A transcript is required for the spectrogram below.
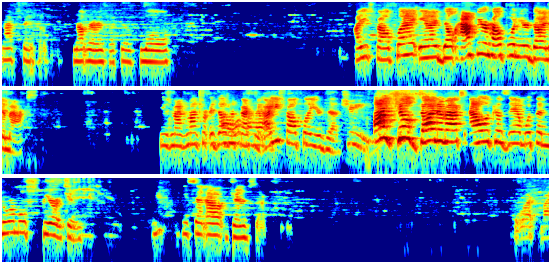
Max Phantasm. Not very effective. Lol. I use Foul Play and I dealt half your health when you're Dynamax. Use Max Mantra. It doesn't Oh, affect me. I use Foul Play, you're dead. Jeez. I killed Dynamax Alakazam with a normal Spiritomb. He sent out Genesect. What? My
